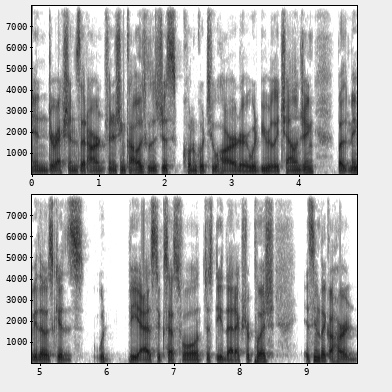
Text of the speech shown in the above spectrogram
in directions that aren't finishing college because it's just quote unquote too hard or would be really challenging. But maybe those kids would be as successful, just need that extra push. It seems like a hard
